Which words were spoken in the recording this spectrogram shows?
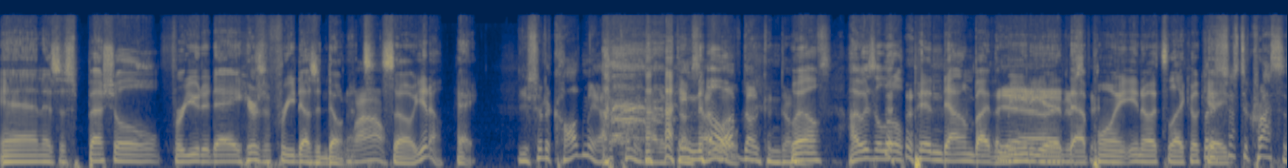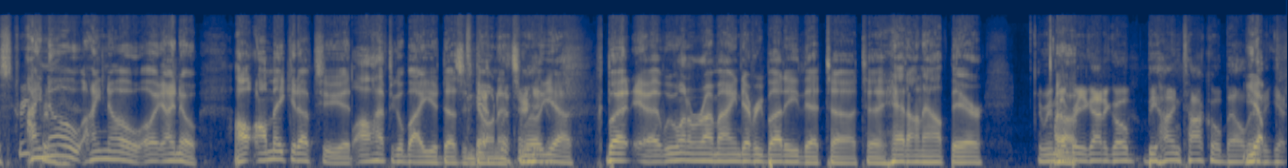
And as a special for you today, here's a free dozen donuts. Wow. So, you know, hey. You should have called me. I'd have come and got a I. I, know. love Dunkin' Donuts. Well, I was a little pinned down by the Yeah, media at that point. You know, it's like, okay, but it's just across the street. I know, I know, Oh, I know. I'll, I'll make it up to you. I'll have to go buy you a dozen donuts. there well, yeah, but uh, we want to remind everybody that uh, to head on out there. Remember, Uh, you got to go behind Taco Bell there Yep. to get.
